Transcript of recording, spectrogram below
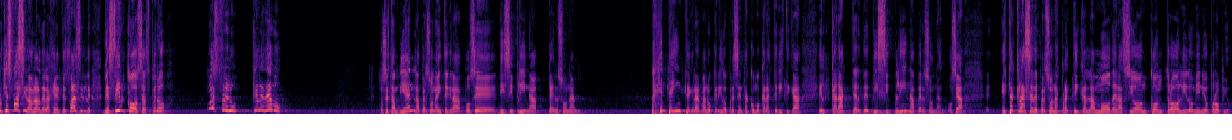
Porque es fácil hablar de la gente, es fácil decir cosas, pero muéstrelo, ¿qué le debo? Entonces también la persona íntegra posee disciplina personal. La gente íntegra, hermano querido, presenta como característica el carácter de disciplina personal. O sea, esta clase de personas practican la moderación, control y dominio propio.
